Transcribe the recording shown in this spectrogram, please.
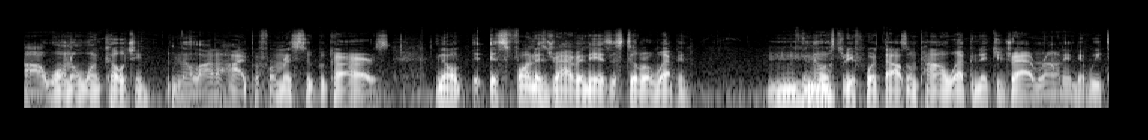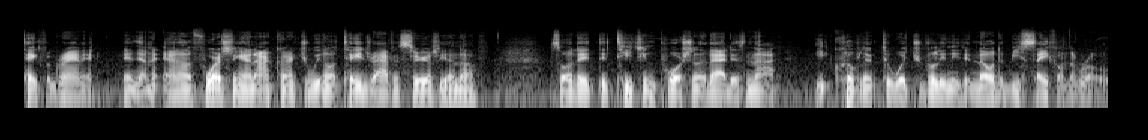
uh, one-on-one coaching, and a lot of high-performance supercars. You know, as fun as driving is, it's still a weapon. You know, it's three, four thousand pound weapon that you drive around in that we take for granted. And and unfortunately, in our country, we don't take driving seriously enough. So the, the teaching portion of that is not equivalent to what you really need to know to be safe on the road.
